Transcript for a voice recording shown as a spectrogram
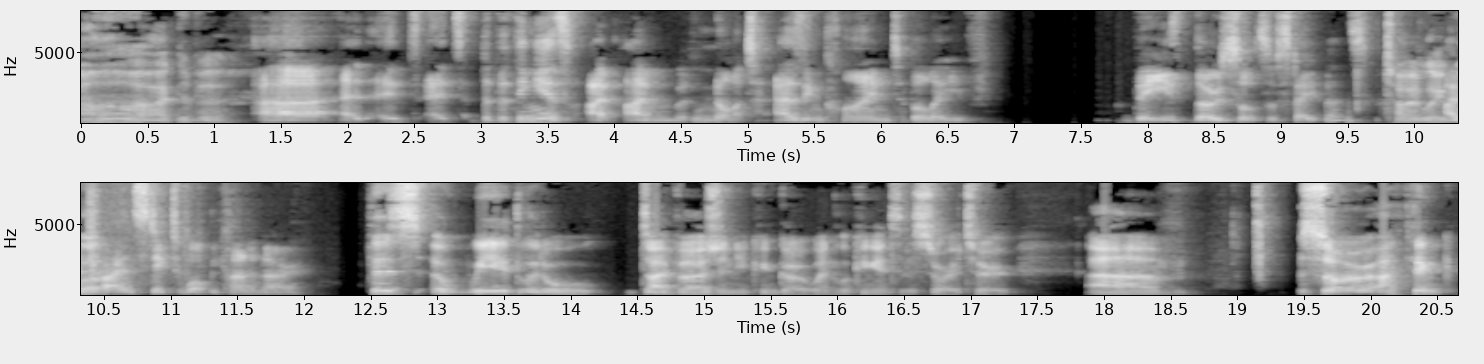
Oh, I'd never. Uh, it's it's but the thing is, I, I'm not as inclined to believe these those sorts of statements. Totally. I well, try and stick to what we kind of know. there's a weird little diversion you can go when looking into the story too. Um, so I think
